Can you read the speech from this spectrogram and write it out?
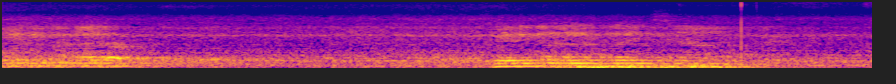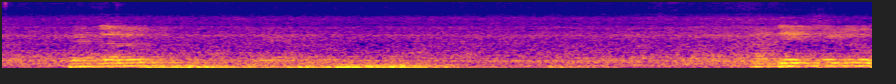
వేదికగా వేదికను అలంకరించిన పెద్దలు అధ్యక్షులు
